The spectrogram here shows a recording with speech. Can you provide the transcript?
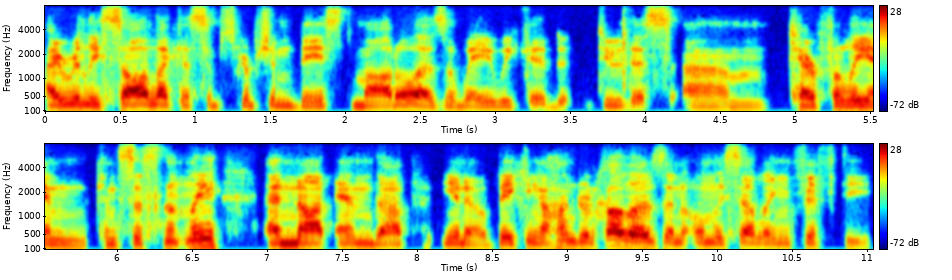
I really saw like a subscription based model as a way we could do this um, carefully and consistently and not end up, you know, baking 100 challahs and only selling 50.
